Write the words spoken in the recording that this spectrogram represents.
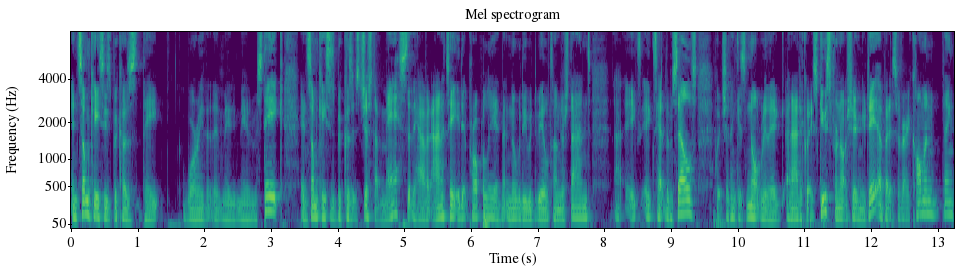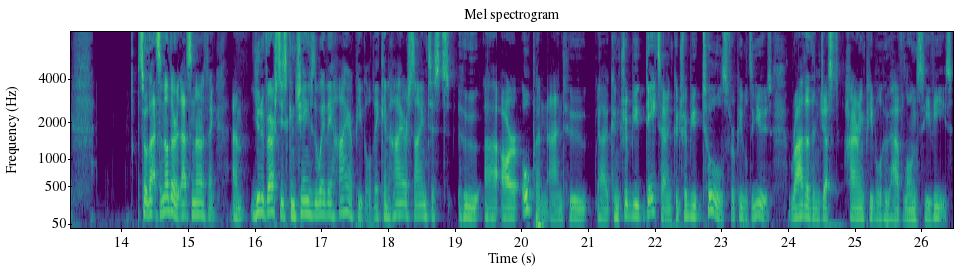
In some cases, because they worry that they've made, made a mistake. In some cases, because it's just a mess that they haven't annotated it properly and that nobody would be able to understand uh, ex- except themselves, which I think is not really an adequate excuse for not sharing your data, but it's a very common thing. So that's another that's another thing. Um, universities can change the way they hire people. They can hire scientists who uh, are open and who uh, contribute data and contribute tools for people to use, rather than just hiring people who have long CVs.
